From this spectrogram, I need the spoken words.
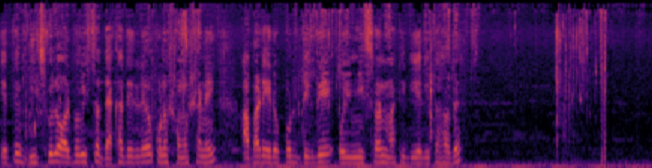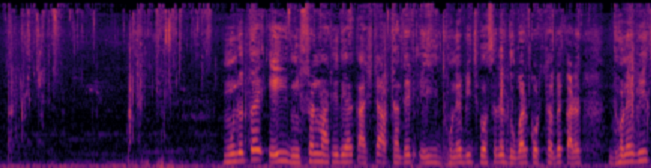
এতে বীজগুলো অল্প বিস্তর দেখা দিলেও কোনো সমস্যা নেই। আবার এর ওপর দিক দিয়ে ওই মিশ্রণ মাটি দিয়ে দিতে হবে। মূলত এই মিশ্রণ মাটি দেওয়ার কাজটা আপনাদের এই ধনে বীজ বসাতে দুবার করতে হবে। কারণ ধনে বীজ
